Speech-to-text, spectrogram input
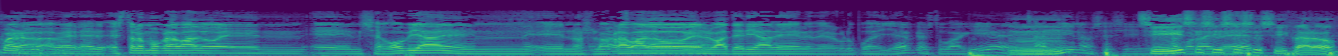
Bueno, a ver, eh, esto lo hemos grabado en, en Segovia, en, en- nos lo ha grabado el batería del, del grupo de Jeff, que estuvo aquí, el Mm. Charlie, no sé si... Sí, sí, sí, sí, sí, sí, claro.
